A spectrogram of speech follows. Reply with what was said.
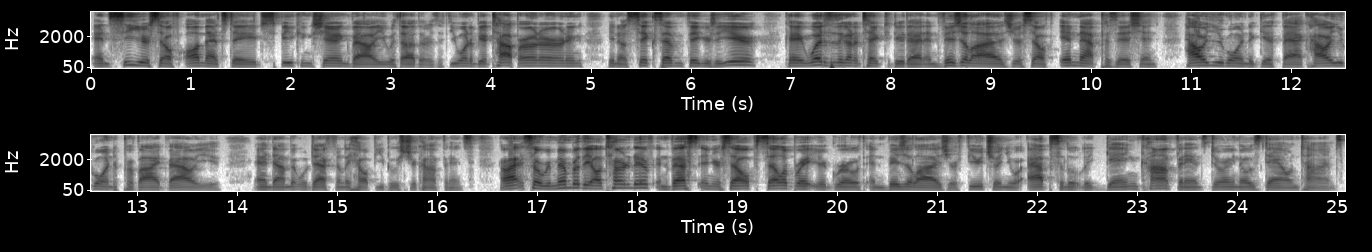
and see yourself on that stage speaking, sharing value with others? If you want to be a top earner earning, you know, six, seven figures a year, okay, what is it going to take to do that? And visualize yourself in that position. How are you going to give back? How are you going to provide value? And um, it will definitely help you boost your confidence. All right, so remember the alternative invest in yourself, celebrate your growth, and visualize your future, and you will absolutely gain confidence during those down times.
